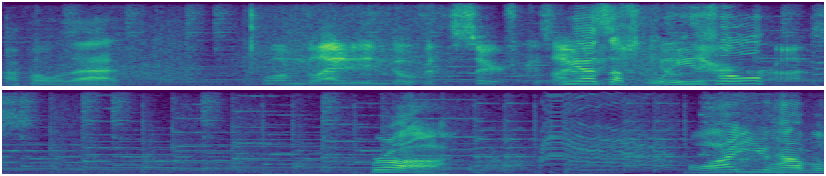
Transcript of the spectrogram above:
Have fun with that. Well, I'm glad I didn't go for the Surf, because I He has a Weasel? Bruh. Why you have a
